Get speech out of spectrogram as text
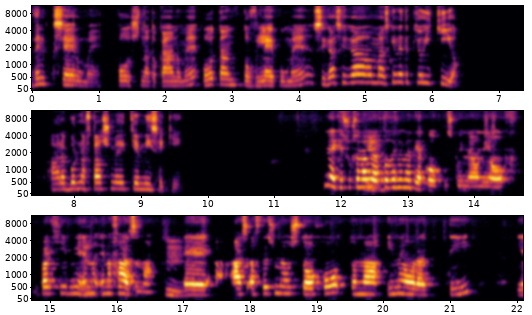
δεν ξέρουμε πώς να το κάνουμε, όταν το βλέπουμε σιγά σιγά μας γίνεται πιο οικείο. Άρα μπορεί να φτάσουμε και εμείς εκεί. Ναι, και σου ξαναλέω, ναι. αυτό δεν είναι διακόπτης που είναι on ή off. Υπάρχει ναι. ένα, ένα φάσμα. Ε, ας, ας θέσουμε ως στόχο το να είναι ορατοί οι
